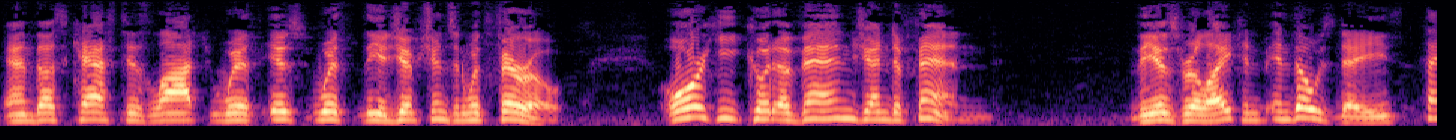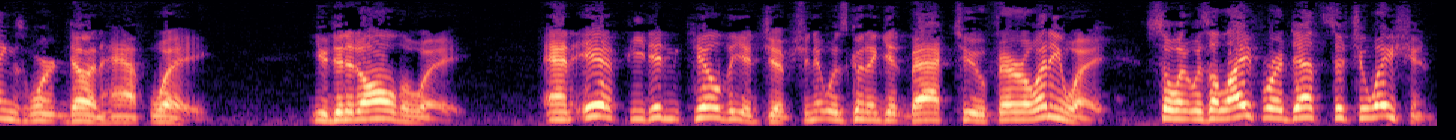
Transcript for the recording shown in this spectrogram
and thus cast his lot with, with the Egyptians and with Pharaoh. Or he could avenge and defend the Israelite. And in those days, things weren't done halfway. You did it all the way. And if he didn't kill the Egyptian, it was going to get back to Pharaoh anyway. So it was a life or a death situation.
